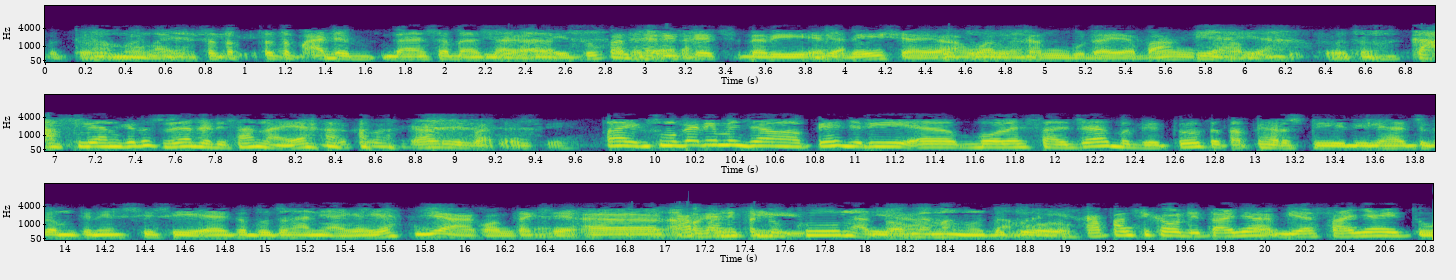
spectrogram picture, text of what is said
betul. Nyambung. Nanti. Tetap tetap ada bahasa-bahasa. Ya, eh, itu kan daerah. heritage dari Ya, Indonesia ya, betul. warisan budaya bangsa. Iya, iya, begitu. betul. Keaslian kita sebenarnya ada di sana ya. Betul sekali Mbak Nancy. Baik, semoga ini menjawab ya. Jadi eh, boleh saja begitu, tetapi harus di- dilihat juga mungkin ya sisi eh, kebutuhannya ayah ya. Iya konteksnya. Eh, Apakah kapan ini sih- pendukung atau Iya, memang utama, Betul. ya? Kapan sih kalau ditanya? Biasanya itu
